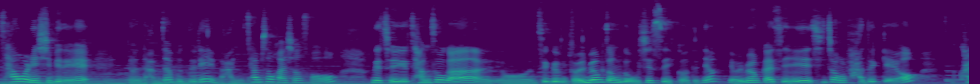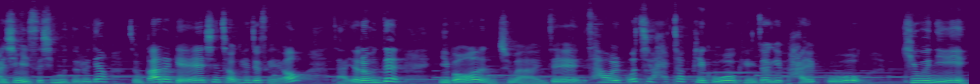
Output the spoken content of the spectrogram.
4월 20일에 이런 남자분들이 많이 참석하셔서 근데 저희 장소가 어, 지금 10명 정도 오실 수 있거든요. 10명까지 신청을 받을게요. 관심이 있으신 분들은요. 좀 빠르게 신청해 주세요. 자, 여러분들 이번 주말 이제 4월 꽃이 활짝 피고 굉장히 밝고 기운이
